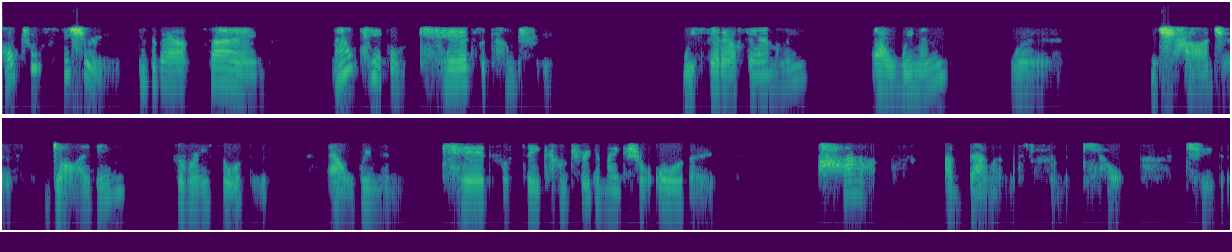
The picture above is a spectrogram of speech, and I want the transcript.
cultural fisheries is about saying our people cared for country. We fed our families. Our women were in charge of diving for resources. Our women cared for sea country to make sure all of those parts are balanced from the kelp to the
